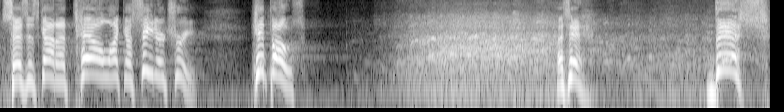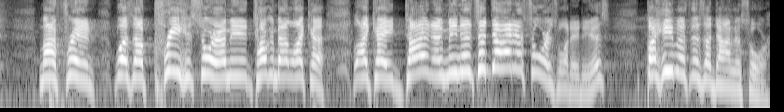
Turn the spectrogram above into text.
Says it's got a tail like a cedar tree. Hippos. That's it. This my friend, was a prehistoric. I mean, talking about like a like a dino. I mean, it's a dinosaur, is what it is. Behemoth is a dinosaur.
